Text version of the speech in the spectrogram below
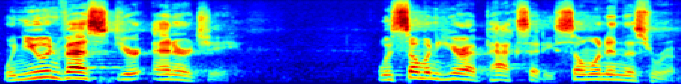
when you invest your energy with someone here at Pax City, someone in this room,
